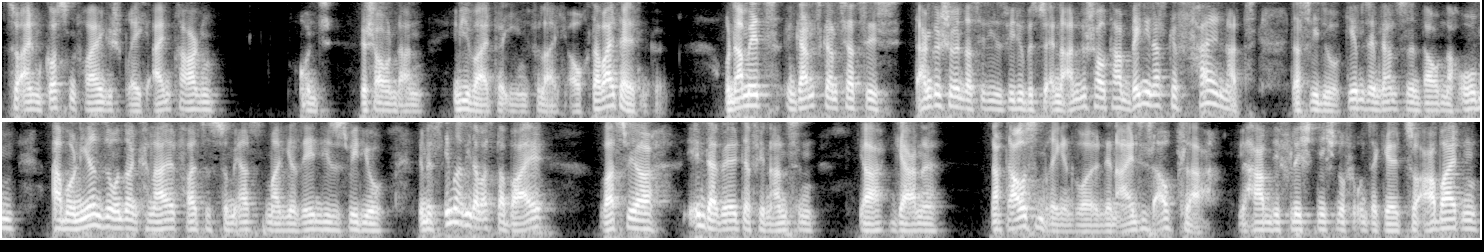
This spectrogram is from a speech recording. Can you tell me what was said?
zu einem kostenfreien Gespräch eintragen und wir schauen dann, inwieweit wir Ihnen vielleicht auch da weiterhelfen können. Und damit ein ganz, ganz herzliches Dankeschön, dass Sie dieses Video bis zu Ende angeschaut haben. Wenn Ihnen das gefallen hat, das Video, geben Sie dem Ganzen einen Daumen nach oben. Abonnieren Sie unseren Kanal, falls Sie es zum ersten Mal hier sehen, dieses Video. Denn es ist immer wieder was dabei, was wir in der Welt der Finanzen ja gerne nach draußen bringen wollen. Denn eins ist auch klar. Wir haben die Pflicht, nicht nur für unser Geld zu arbeiten,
